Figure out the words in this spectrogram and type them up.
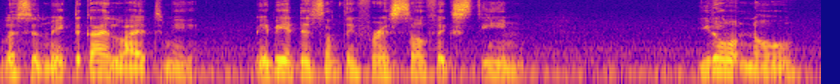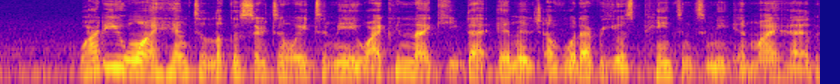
Listen, make the guy lie to me. Maybe it did something for his self esteem. You don't know. Why do you want him to look a certain way to me? Why couldn't I keep that image of whatever he was painting to me in my head?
